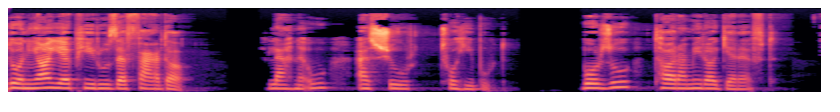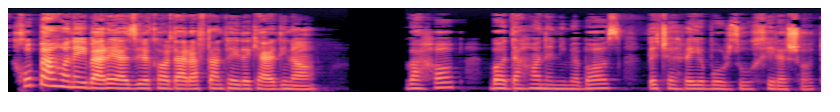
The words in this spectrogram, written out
دنیای پیروز فردا. لحن او از شور توهی بود. برزو تارمی را گرفت. خوب بهانه ای برای از زیر کار در رفتن پیدا کردینا وهاب با دهان نیمه باز به چهره برزو خیره شد.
